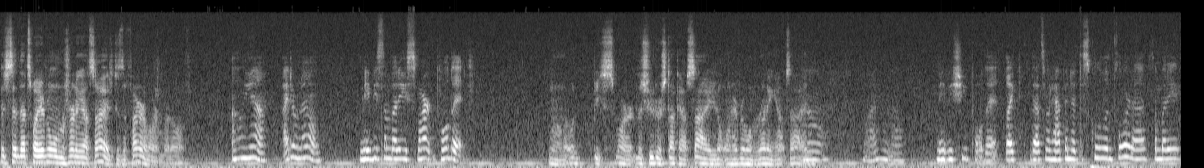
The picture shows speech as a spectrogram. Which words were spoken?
It said that's why everyone was running outside because the fire alarm went off. Oh yeah, I don't know. Maybe somebody smart pulled it. No, that would be smart. The shooter stuck outside. You don't want everyone running outside. No, well, I don't know. Maybe she pulled it. Like that's what happened at the school in Florida. Somebody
